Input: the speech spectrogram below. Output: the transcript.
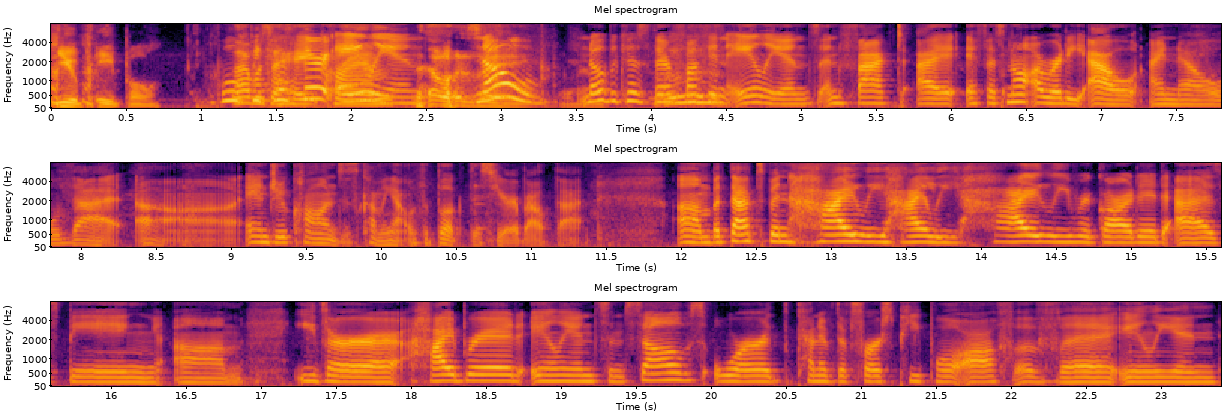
you people Well, That was a because hate they're crime. aliens. That was no, hate no, because they're fucking aliens. In fact, I if it's not already out, I know that uh, Andrew Collins is coming out with a book this year about that. Um, but that's been highly, highly, highly regarded as being um, either hybrid aliens themselves or kind of the first people off of uh, alien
